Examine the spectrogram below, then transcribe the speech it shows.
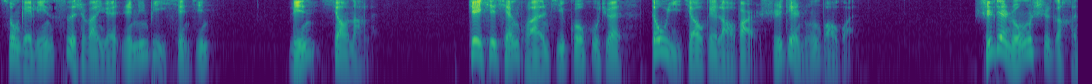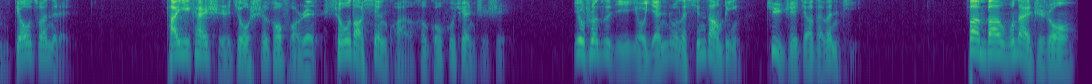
送给林四十万元人民币现金。林笑纳了，这些钱款及国库券都已交给老伴石殿荣保管。石殿荣是个很刁钻的人，他一开始就矢口否认收到现款和国库券之事，又说自己有严重的心脏病，拒绝交代问题。万般无奈之中，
